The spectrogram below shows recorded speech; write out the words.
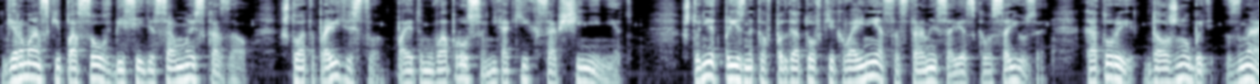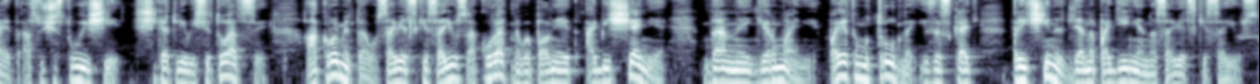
германский посол в беседе со мной сказал, что от правительства по этому вопросу никаких сообщений нет, что нет признаков подготовки к войне со стороны Советского Союза, который, должно быть, знает о существующей щекотливой ситуации, а кроме того, Советский Союз аккуратно выполняет обещания, данные Германии, поэтому трудно изыскать причины для нападения на Советский Союз.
